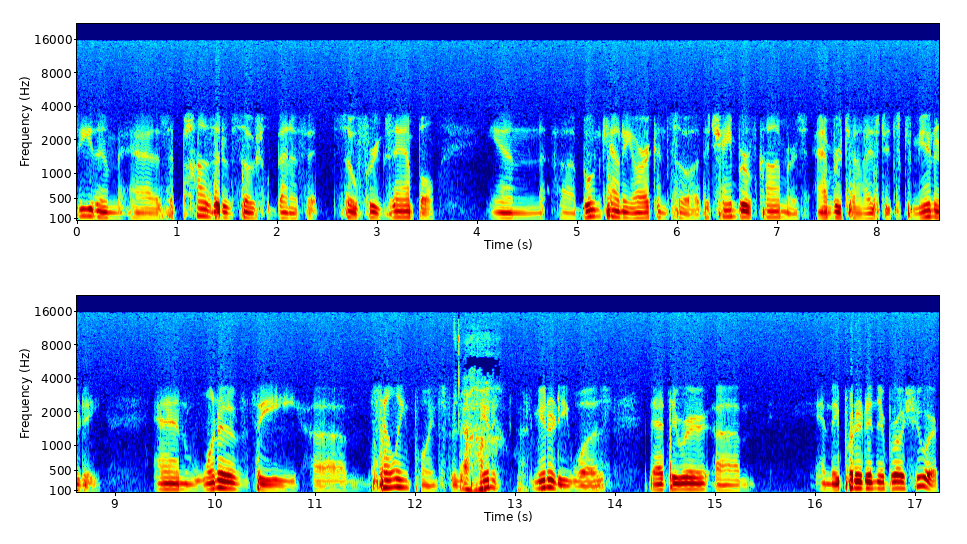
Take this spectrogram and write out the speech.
see them as a positive social benefit. So, for example, in uh, Boone County, Arkansas, the Chamber of Commerce advertised its community, and one of the um, selling points for the oh. communi- community was that there were, um, and they put it in their brochure,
